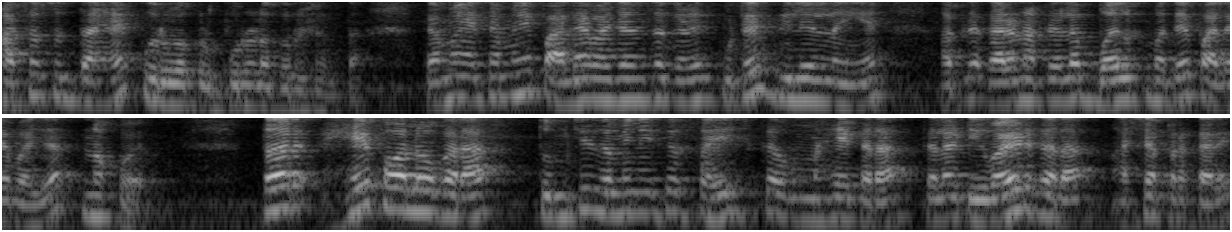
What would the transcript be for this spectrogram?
असं सुद्धा हे पूर्व पूर्ण करू शकता. त्यामुळे याच्यामध्ये पालेभाज्यांचं गणित कुठेच दिलेलं नाही आहे आपल्या कारण आपल्याला बल्कमध्ये पालेभाज्या नको आहेत. तर हे फॉलो करा. तुमची जमिनीचं साईज हे करा. त्याला डिवाइड करा अशा प्रकारे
